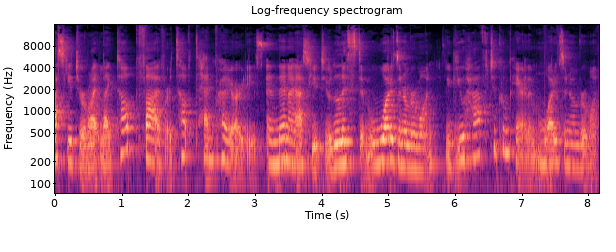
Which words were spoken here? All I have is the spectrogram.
ask you to write like top five or top 10 priorities. And then I ask you to list them. What is the number one? If you have to compare them, what is the number one?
